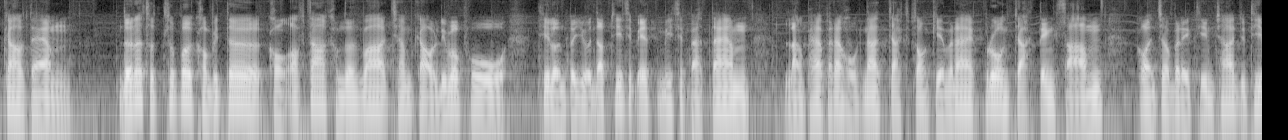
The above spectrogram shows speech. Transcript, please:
19 แต้ม โดยล่าสุดซูเปอร์คอมพิวเตอร์ของออฟตาคำนวณว่าแชมป์เก่าลิเวอร์พูลที่หล่นไปอยู่อันดับที่ 11 มี 18 แต้ม หลังแพ้ไปแล้ว6นัดจาก 12 เกมแรกร่วงจากเต็ง 3 ก่อนจะเบรกทีมชาติอยู่ที่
